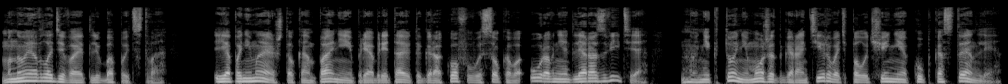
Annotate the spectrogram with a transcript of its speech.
Мною овладевает любопытство. Я понимаю, что компании приобретают игроков высокого уровня для развития, но никто не может гарантировать получение Кубка Стэнли.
